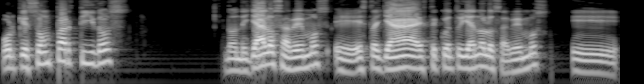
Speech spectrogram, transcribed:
porque son partidos donde ya lo sabemos, eh, ya, este cuento ya no lo sabemos, eh,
